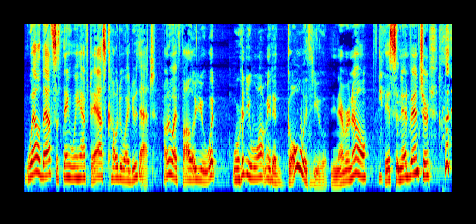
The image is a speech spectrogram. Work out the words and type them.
Well, that's the thing we have to ask. How do I do that? How do I follow you? What, where do you want me to go with you? You never know. It's an adventure.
